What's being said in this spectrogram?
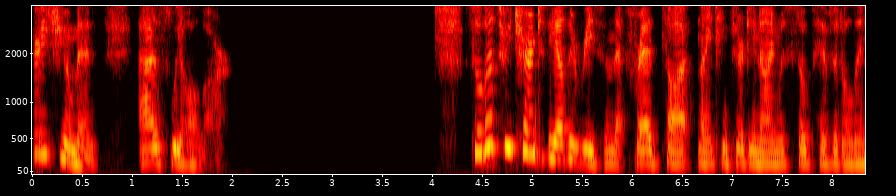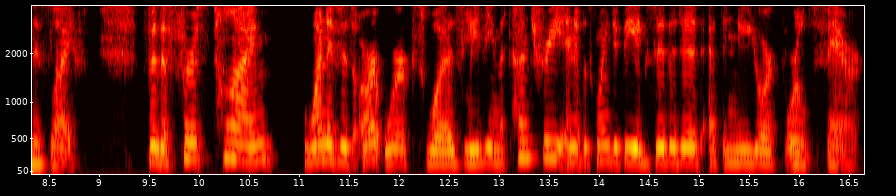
very human, as we all are. So let's return to the other reason that Fred thought 1939 was so pivotal in his life. For the first time, one of his artworks was leaving the country and it was going to be exhibited at the New York World's Fair.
